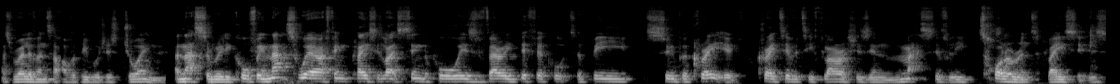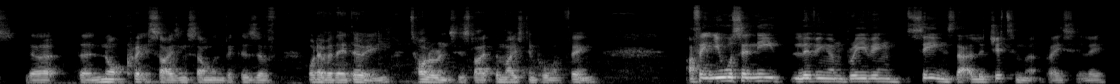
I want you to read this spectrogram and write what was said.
that's relevant to other people just join. And that's a really cool thing. That's where I think places like Singapore is very difficult to be super creative. Creativity flourishes in massively tolerant places that they're not criticizing someone because of whatever they're doing. Tolerance is like the most important thing. I think you also need living and breathing scenes that are legitimate, basically.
